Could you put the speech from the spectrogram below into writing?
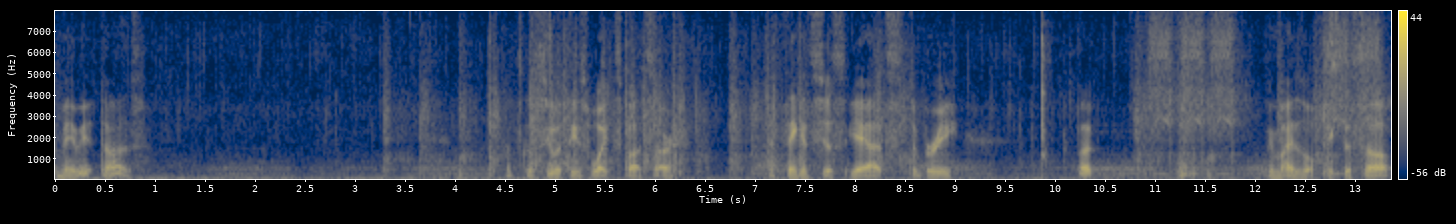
maybe it does. Let's go see what these white spots are. I think it's just, yeah, it's debris. But we might as well pick this up.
